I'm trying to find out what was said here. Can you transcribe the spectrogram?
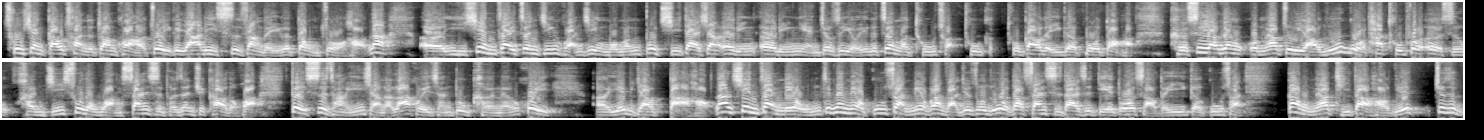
出现高窜的状况啊，做一个压力。释放的一个动作，好，那呃，以现在政经环境，我们不期待像二零二零年，就是有一个这么突窜、突突高的一个波动哈。可是要让我们要注意到，如果它突破二十，很急速的往三十 percent 去靠的话，对市场影响的拉回程度可能会呃也比较大哈。那现在没有，我们这边没有估算，没有办法，就是说如果到三十，大概是跌多少的一个估算。但我们要提到，哈，也就是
